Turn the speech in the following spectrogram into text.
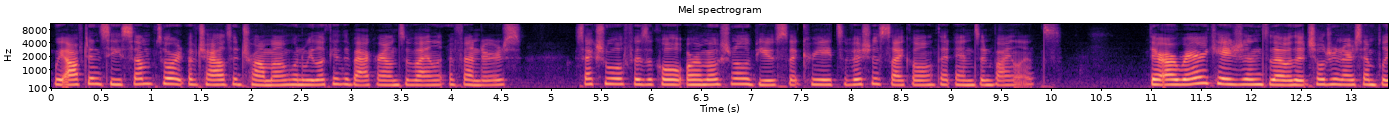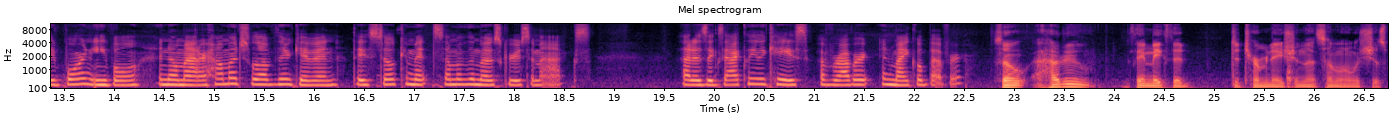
We often see some sort of childhood trauma when we look at the backgrounds of violent offenders sexual, physical, or emotional abuse that creates a vicious cycle that ends in violence. There are rare occasions, though, that children are simply born evil, and no matter how much love they're given, they still commit some of the most gruesome acts. That is exactly the case of Robert and Michael Bever. So, how do they make the determination that someone was just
